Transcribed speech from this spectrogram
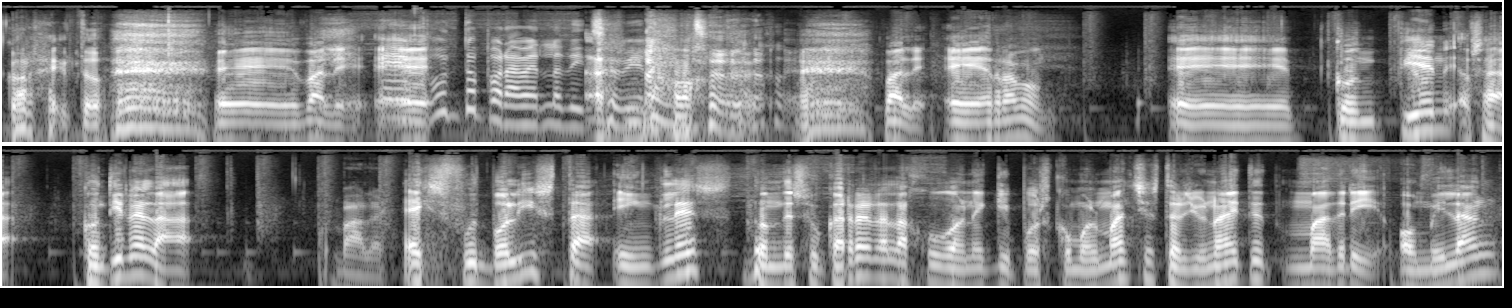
correcto. Eh, vale. Eh, eh, punto por haberlo dicho bien. no. Vale, eh, Ramón. Eh, contiene, o sea, contiene la Vale. exfutbolista inglés donde su carrera la jugó en equipos como el Manchester United, Madrid o Milán,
